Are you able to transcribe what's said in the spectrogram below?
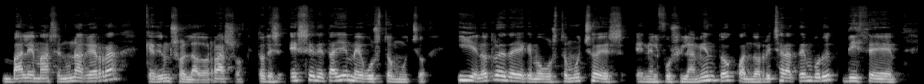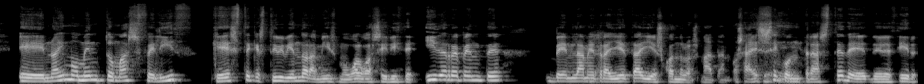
vale más en una guerra que de un soldado raso. Entonces ese detalle me gustó mucho. Y el otro detalle que me gustó mucho es en el fusilamiento, cuando Richard Attenborough dice, eh, no hay momento más feliz que este que estoy viviendo ahora mismo, o algo así, dice, y de repente ven la metralleta y es cuando los matan. O sea, ese Sí. contraste de, de decir,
